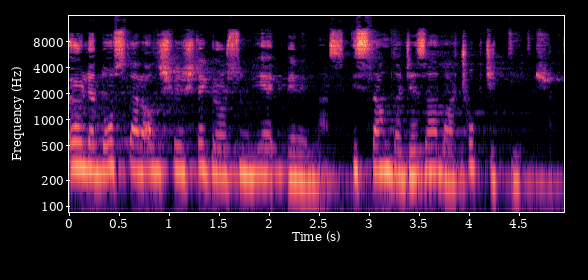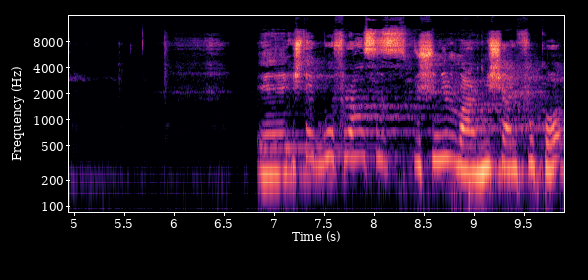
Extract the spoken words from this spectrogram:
öyle dostlar alışverişte görsün diye verilmez. İslam'da cezalar çok ciddidir. Ee, işte bu Fransız düşünür var Michel Foucault.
